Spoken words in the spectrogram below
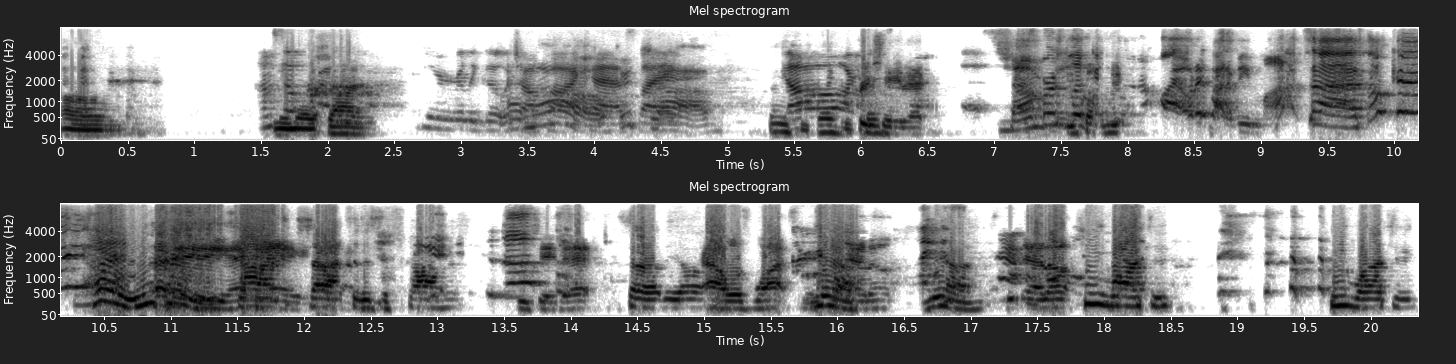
Um, i'm you so know, proud shout you. doing really good with y'all know. podcast Good like job. thank you, Y'all thank you, Appreciate that. Numbers You looking good. I'm like, oh, they about to be monetized. Okay. Hey, Hey, hey, shout, out, hey. shout out to the subscribers. Appreciate that. Shout out to y'all. Hours watching. Yeah. Get that up. Yeah, Get that up. keep watching. Keep watching,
